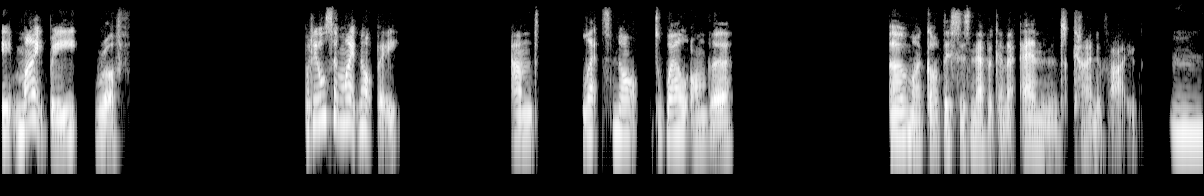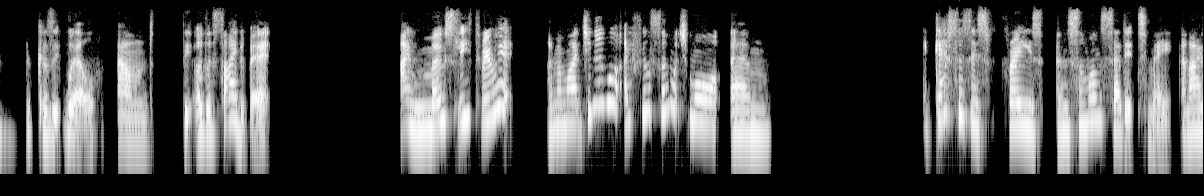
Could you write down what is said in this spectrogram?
it might be rough, but it also might not be. And let's not dwell on the, oh my God, this is never going to end kind of vibe Mm. because it will. And the other side of it, I'm mostly through it. And I'm like, do you know what? I feel so much more. Um, I guess there's this phrase, and someone said it to me, and I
